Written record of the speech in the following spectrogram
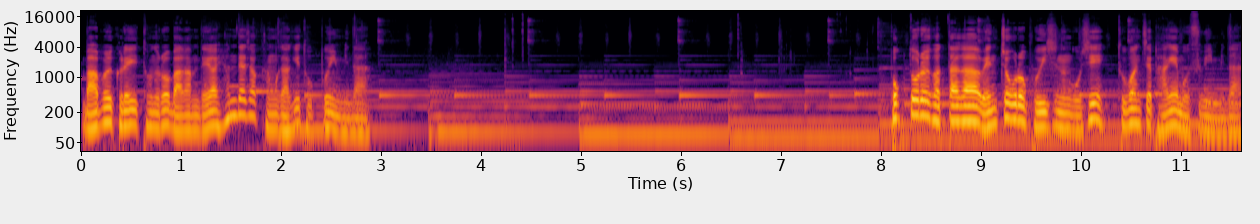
마블 그레이 톤으로 마감되어 현대적 감각이 돋보입니다. 복도를 걷다가 왼쪽으로 보이시는 곳이 두 번째 방의 모습입니다.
